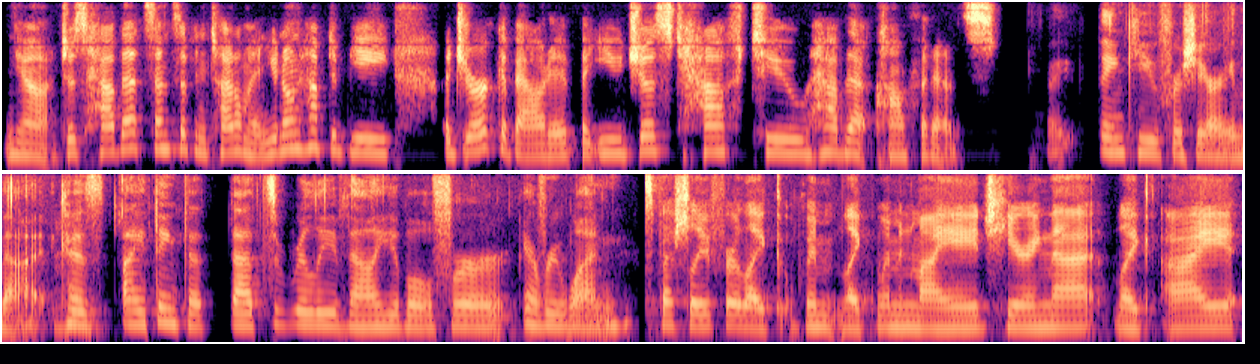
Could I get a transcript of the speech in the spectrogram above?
yeah, just have that sense of entitlement. You don't have to be a jerk about it, but you just have to have that confidence. Right. Thank you for sharing that because mm-hmm. I think that that's really valuable for everyone, especially for like women, like women my age hearing that. Like I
